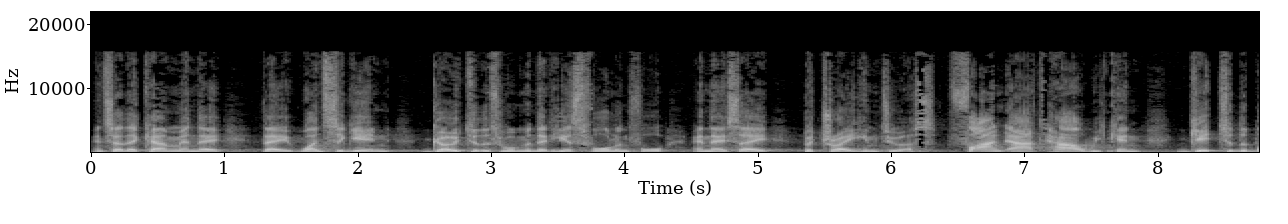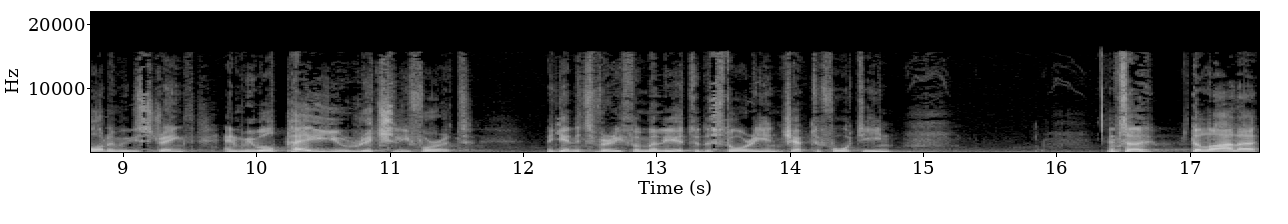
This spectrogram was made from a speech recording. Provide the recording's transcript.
And so they come and they, they once again go to this woman that he has fallen for and they say, Betray him to us. Find out how we can get to the bottom of his strength and we will pay you richly for it. Again, it's very familiar to the story in chapter 14. And so Delilah,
